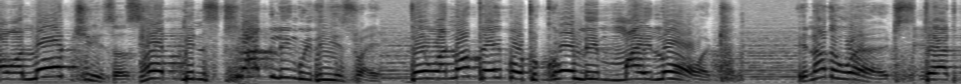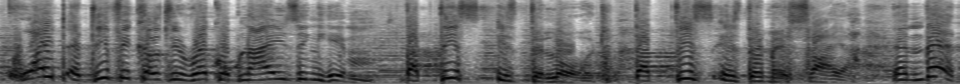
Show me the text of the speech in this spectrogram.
our Lord Jesus had been struggling with Israel. They were not able to call him my Lord. In other words, they had quite a difficulty recognizing him that this is the Lord, that this is the Messiah. And then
